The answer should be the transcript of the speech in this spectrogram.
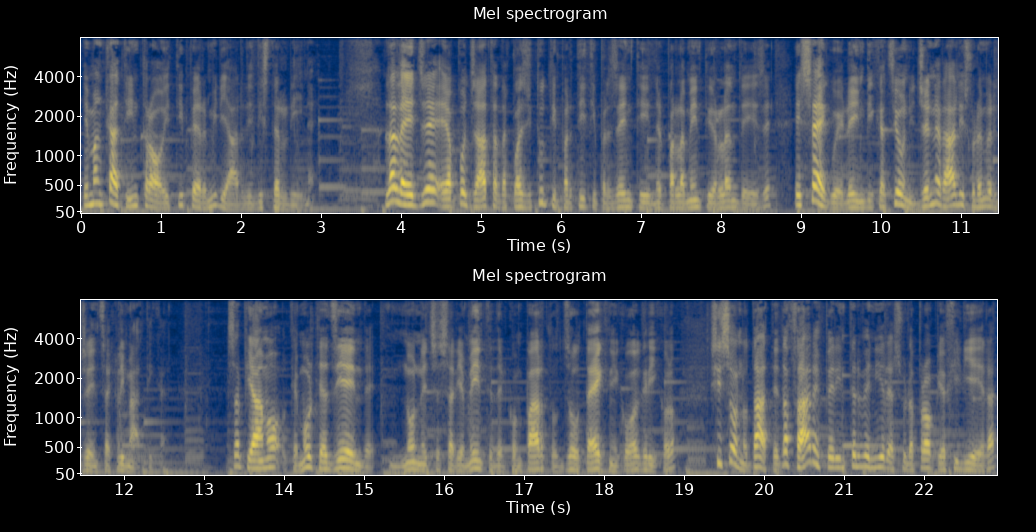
e mancati introiti per miliardi di sterline. La legge è appoggiata da quasi tutti i partiti presenti nel Parlamento irlandese e segue le indicazioni generali sull'emergenza climatica. Sappiamo che molte aziende, non necessariamente del comparto zootecnico o agricolo, si sono date da fare per intervenire sulla propria filiera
